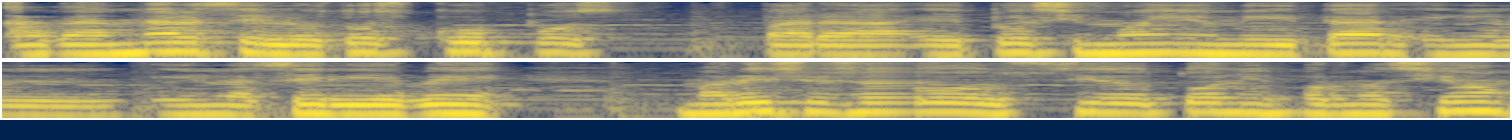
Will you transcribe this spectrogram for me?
a ganarse los dos cupos para el próximo año militar en, el, en la Serie B. Mauricio, eso ha sido toda la información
